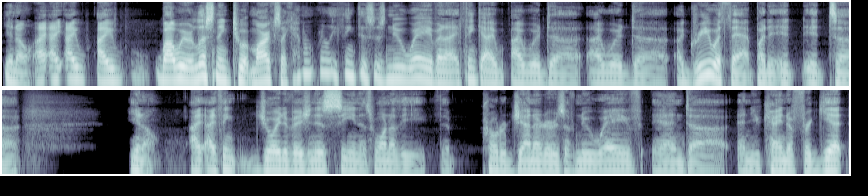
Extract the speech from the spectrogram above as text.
you know, I, I, I, while we were listening to it, Mark's like, I don't really think this is new wave, and I think I, I would, uh, I would uh, agree with that. But it, it, uh, you know, I, I think Joy Division is seen as one of the the protogenitors of new wave, and uh, and you kind of forget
